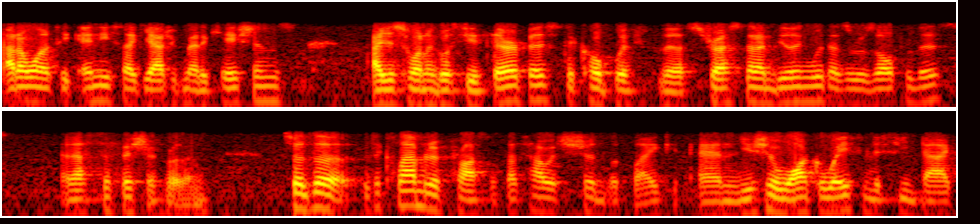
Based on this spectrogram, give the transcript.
I don't want to take any psychiatric medications. I just want to go see a therapist to cope with the stress that I'm dealing with as a result of this, and that's sufficient for them. So it's a it's a collaborative process. That's how it should look like, and you should walk away from the feedback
